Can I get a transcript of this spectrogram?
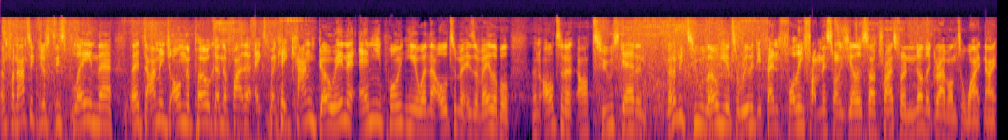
And Fnatic just displaying their, their damage on the poke and the fact that Xpeke can go in at any point here when that ultimate is available. And Alternate are too scared and going to be too low here to really defend fully from this one. As Yellow Star tries for another grab onto White White Knight.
